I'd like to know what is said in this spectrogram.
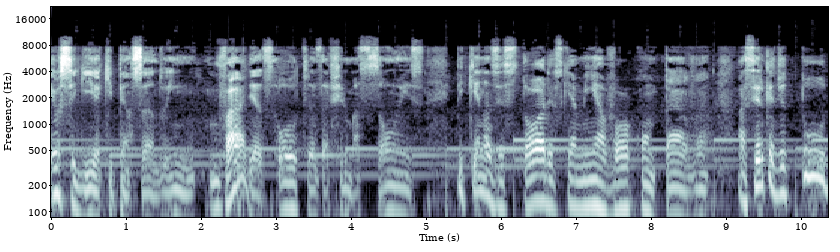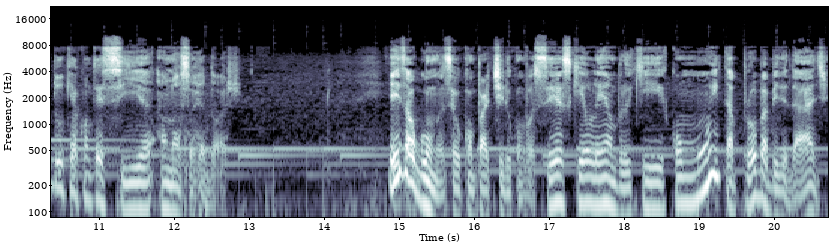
Eu segui aqui pensando em várias outras afirmações, pequenas histórias que a minha avó contava acerca de tudo o que acontecia ao nosso redor. Eis algumas eu compartilho com vocês que eu lembro que, com muita probabilidade,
